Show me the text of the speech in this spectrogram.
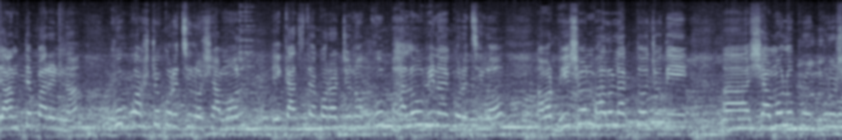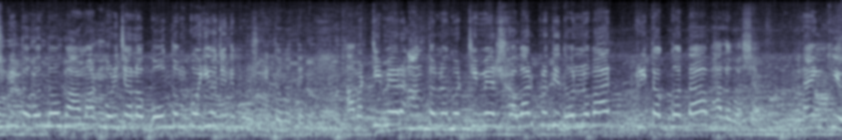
জানতে পারেন না। খুব কষ্ট করেছিল শ্যামল। এই কাজটা করার জন্য খুব ভালো অভিনয় করেছিল। আমার ভীষণ ভালো লাগতো যদি শ্যামলও পুরস্কৃত হতো বা আমার পরিচালক গৌতম কৈরিও যদি পুরস্কৃত হতে। আমার টিমের আন্তনগর টিমের সবার প্রতি ধন্যবাদ কৃতজ্ঞতা ভালোবাসা। থ্যাংক ইউ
